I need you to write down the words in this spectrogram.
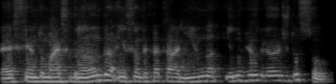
é, sendo mais branda em Santa Catarina e no Rio Grande do Sul.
